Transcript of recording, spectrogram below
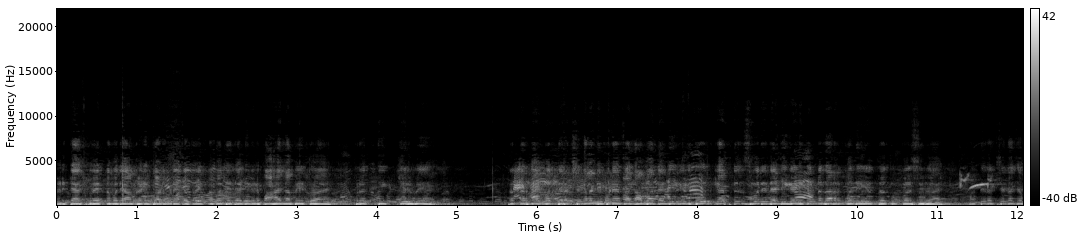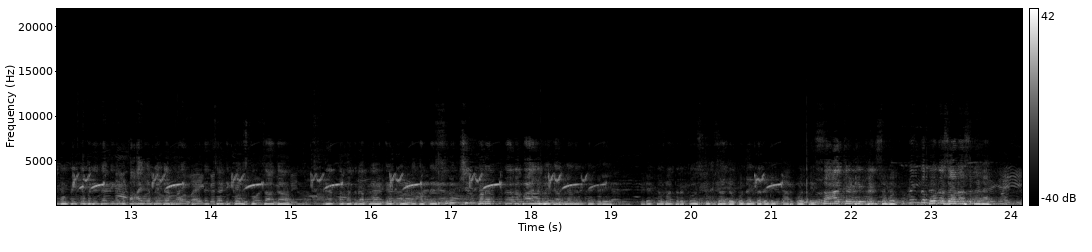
आणि त्याच प्रयत्नामध्ये आघाडी वाढवण्याच्या प्रयत्नामध्ये त्या ठिकाणी पाहायला मिळतोय. प्रत्येक किरवे. नंतर मध्यरक्षकाला टिपण्याचा दावा त्या ठिकाणी. दोन कॅप्टन्समध्ये त्या ठिकाणी कर्णधारांमध्ये युद्ध तुंबळ सुरू आहे. मध्यरक्षकाच्या भूमिकेमध्ये त्या ठिकाणी पाहायला भेटत राईट कौस्तुभ जाधव. नंतर मात्र आपल्या अटेम्प्ट पूर्ण करते सुरक्षित परत पाहायला भेटत आपल्या त्याकडे. इथे मात्र कौस्तुभ जाधव. पुन्हा एकदा रेडिंग मार्क वरती सहाच्या डिफेन्स सोबत. पुन्हा एकदा बोनस ऑन असणार आहे.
